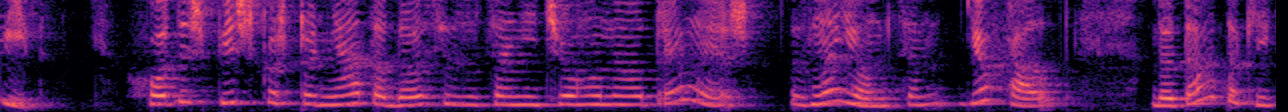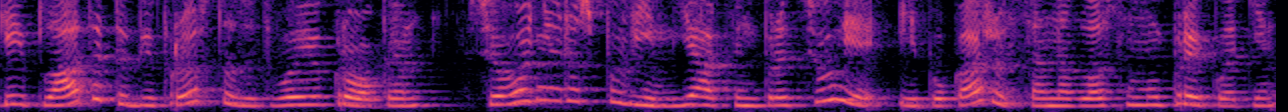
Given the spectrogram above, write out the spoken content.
Привіт! Ходиш пішки щодня та досі за це нічого не отримуєш? Знайомся, YouHealth – додаток, який платить тобі просто за твої кроки. Сьогодні розповім, як він працює і покажу все на власному прикладі.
